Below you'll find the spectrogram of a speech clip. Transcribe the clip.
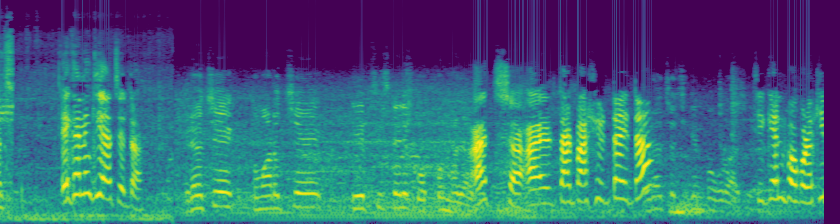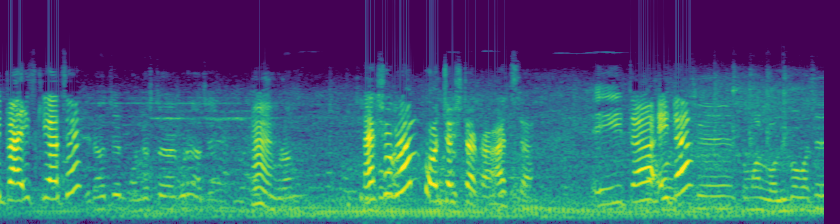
আচ্ছা। এখানে কি আছে এটা? এটা হচ্ছে তোমার হচ্ছে কেএফসি স্টাইলে পপকর্ন ভাজা আচ্ছা আর তার পাশেরটা এটা? এটা হচ্ছে চিকেন পকোড়া আছে। চিকেন পকোড়া। কি প্রাইস কি আছে? এটা হচ্ছে পঞ্চাশ টাকা করে আছে। হ্যাঁ। একশো গ্রাম। একশো গ্রাম? পঞ্চাশ টাকা। আচ্ছা। এইটা এটা তোমার ললিপপ আছে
